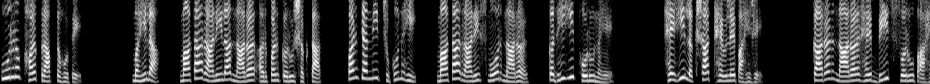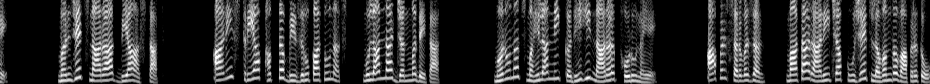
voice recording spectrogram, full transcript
पूर्ण फळ प्राप्त होते. महिला माता राणीला नारळ अर्पण करू शकतात पण त्यांनी चुकूनही माता राणीसमोर नारळ कधीही फोडू नये. हेही लक्षात ठेवले पाहिजे. कारण नारळ हे बीज स्वरूप आहे. म्हणजेच नारळात बिया असतात. आणि स्त्रिया फक्त बीजरूपातूनच मुलांना जन्म देतात. म्हणूनच महिलांनी कधीही नारळ फोडू नये. आपण सर्वजण माता राणीच्या पूजेत लवंग वापरतो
